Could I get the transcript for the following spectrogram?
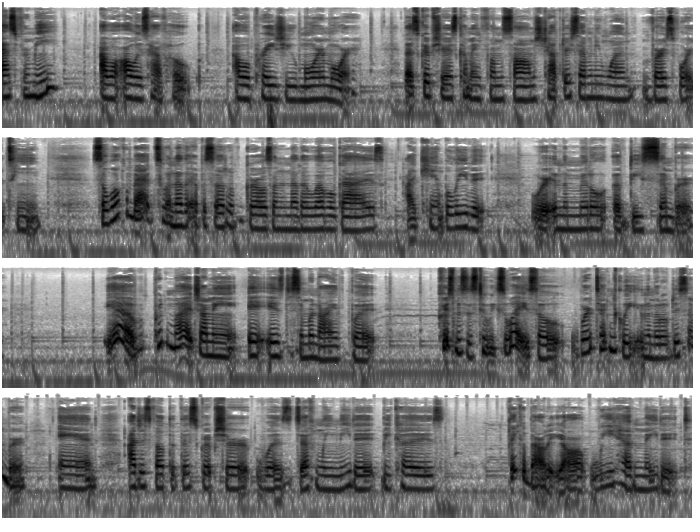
As for me, I will always have hope. I will praise you more and more. That scripture is coming from Psalms chapter 71, verse 14. So, welcome back to another episode of Girls on Another Level, guys. I can't believe it. We're in the middle of December. Yeah, pretty much. I mean, it is December 9th, but Christmas is two weeks away. So, we're technically in the middle of December. And I just felt that this scripture was definitely needed because think about it, y'all. We have made it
